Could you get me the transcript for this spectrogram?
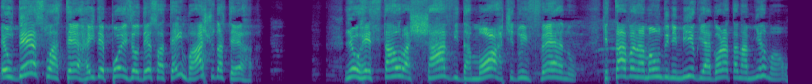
Eu desço a terra e depois eu desço até embaixo da terra. E eu restauro a chave da morte, do inferno, que estava na mão do inimigo e agora está na minha mão.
